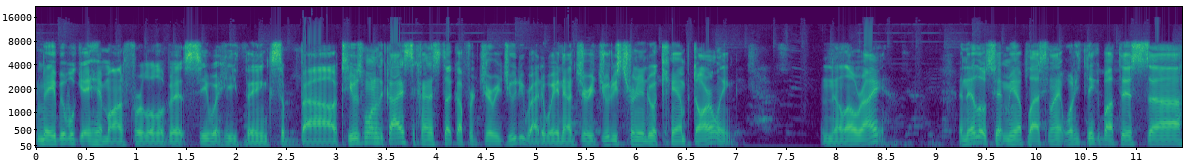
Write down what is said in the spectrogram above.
maybe we'll get him on for a little bit, see what he thinks about. He was one of the guys that kind of stuck up for Jerry Jeudy right away. Now Jerry Jeudy's turned into a camp darling. Anillo, right? Anillo's hit me up last night. What do you think about this uh,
